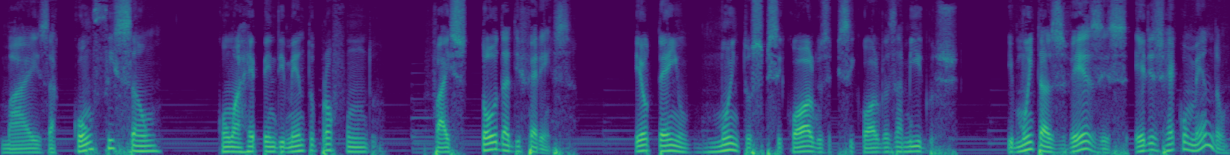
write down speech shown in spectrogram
Mas a confissão com arrependimento profundo faz toda a diferença. Eu tenho muitos psicólogos e psicólogas amigos e muitas vezes eles recomendam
